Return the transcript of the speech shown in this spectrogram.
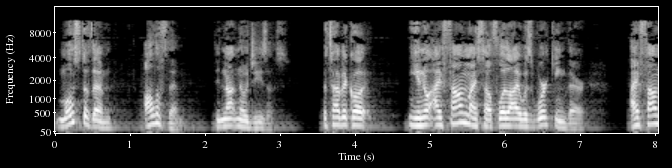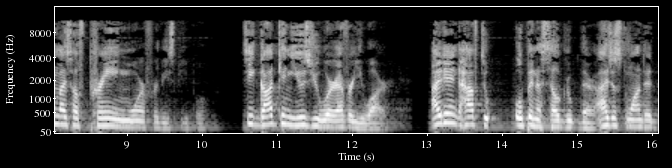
most of them, all of them, did not know Jesus. But sabi ko, you know, I found myself while I was working there, I found myself praying more for these people. See, God can use you wherever you are. I didn't have to open a cell group there. I just wanted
